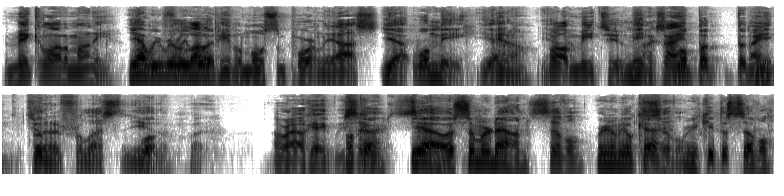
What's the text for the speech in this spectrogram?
make a lot of money. Yeah, we really for a lot would. of people. Most importantly, us. Yeah, well, me. Yeah, you know, yeah. well, me too. Me. I Well, but- but I me- doing but- it for less than you. Well- but all right, okay. We Okay. said yeah, let's simmer down. civil. We're gonna be okay. Civil. We're gonna keep this civil.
